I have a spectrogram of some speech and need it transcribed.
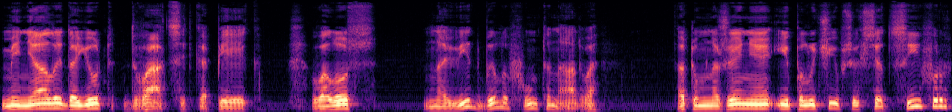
менялы дают двадцать копеек. Волос на вид было фунта на два. От умножения и получившихся цифр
